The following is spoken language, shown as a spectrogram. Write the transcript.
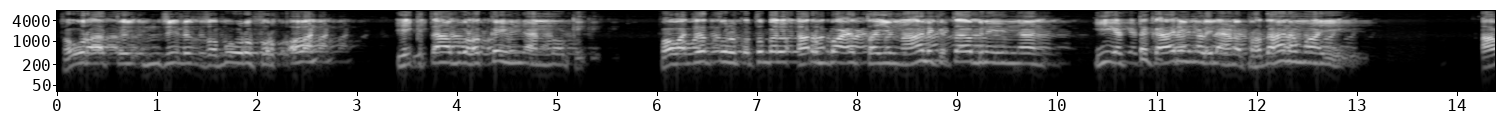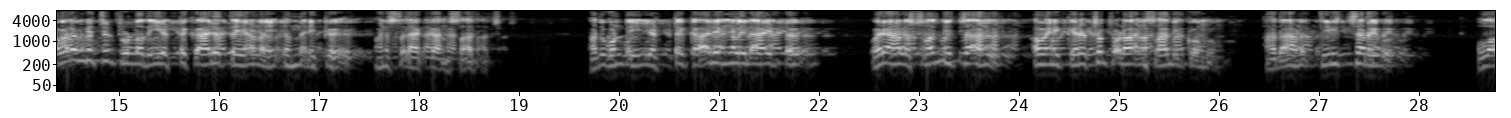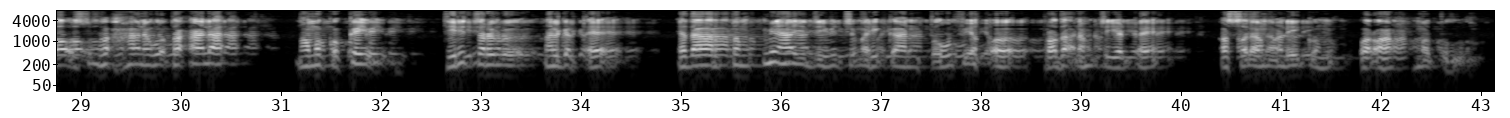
തൗറാത്ത് ഇഞ്ചിൽ സബൂർ ഫുർഖാൻ ഈ കിതാബുകളൊക്കെയും ഞാൻ നോക്കി. നാല് കിതാബിനെയും ഞാൻ ഈ എട്ട് കാര്യങ്ങളിലാണ് പ്രധാനമായി അവലംബിച്ചിട്ടുള്ളത്. ഈ എട്ട് കാര്യത്തെയാണ് എന്നെനിക്ക് മനസ്സിലാക്കാൻ സാധിച്ചു അതുകൊണ്ട് ഈ എട്ട് കാര്യങ്ങളിലായിട്ട് ഒരാൾ ശ്രദ്ധിച്ചാൽ അവനിക്ക് രക്ഷപ്പെടാൻ സാധിക്കും. അതാണ് തിരിച്ചറിവ്. നമുക്കൊക്കെയും തിരിച്ചറിവ് നൽകട്ടെ. യഥാർത്ഥം മിനായി ജീവിച്ചു മരിക്കാൻ തൗഫീഖ് പ്രദാനം ചെയ്യട്ടെ. അസ്സലാമലൈക്കും അലൈക്കും വറഹ്മത്തുള്ളാഹി.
